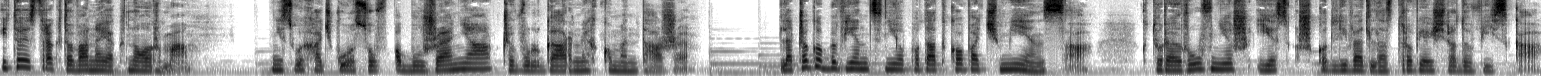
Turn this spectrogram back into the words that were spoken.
I to jest traktowane jak norma. Nie słychać głosów oburzenia czy wulgarnych komentarzy. Dlaczego by więc nie opodatkować mięsa, które również jest szkodliwe dla zdrowia i środowiska,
